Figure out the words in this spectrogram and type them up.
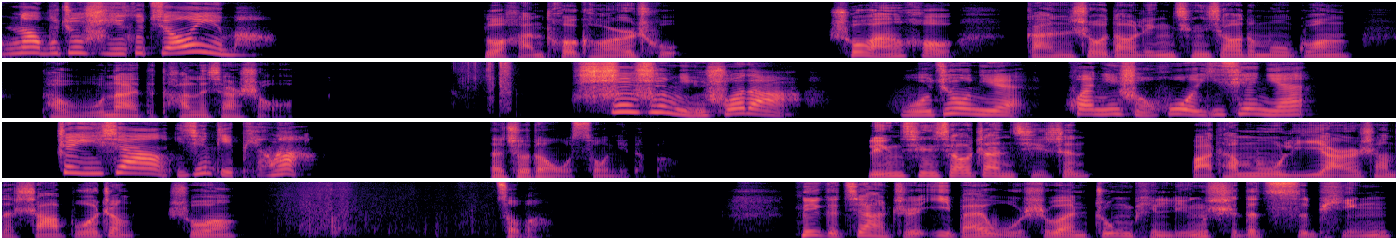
那不就是一个交易吗？洛寒脱口而出，说完后，感受到林清霄的目光，他无奈的摊了下手。这是你说的，我救你，换你守护我一千年，这一项已经抵平了。那就当我送你的吧。林青霄站起身，把他木梨沿上的沙钵正说：“走吧。”那个价值一百五十万中品灵石的瓷瓶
